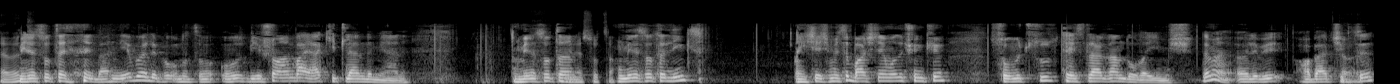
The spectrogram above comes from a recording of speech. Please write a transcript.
Evet. Minnesota ben niye böyle bir unutum unut bir şu an bayağı kitlendim yani. Minnesota Minnesota. Minnesota Lynx eşleşmesi başlayamadı çünkü sonuçsuz testlerden dolayıymış. Değil mi? Öyle bir haber çıktı.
